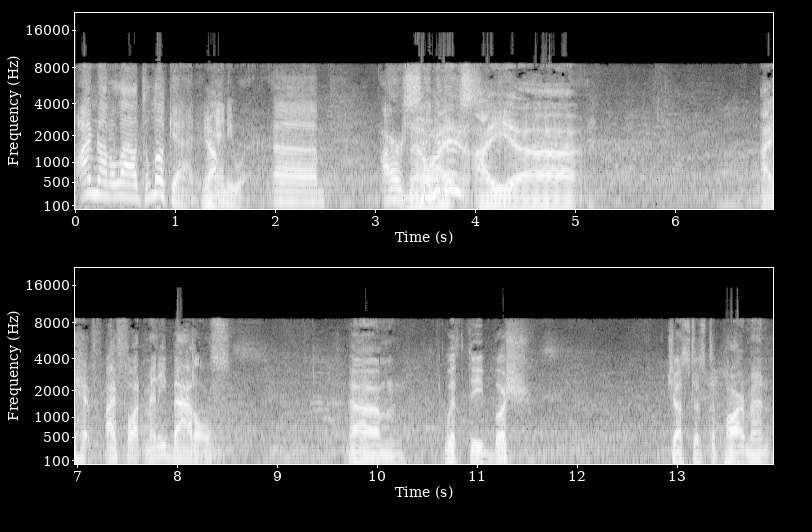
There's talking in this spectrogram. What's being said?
I'm not allowed to look at it Yep. anywhere. Um, are No, senators? I, I, uh, I have I fought many battles um, with the Bush Justice Department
